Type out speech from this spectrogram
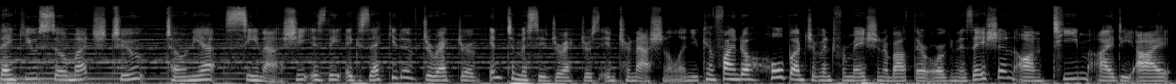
Thank you so much to Tonia Sina. She is the Executive Director of Intimacy Directors International, and you can find a whole bunch of information about their organization on teamidi.org.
